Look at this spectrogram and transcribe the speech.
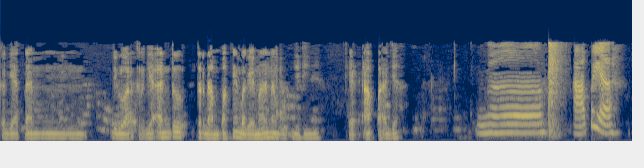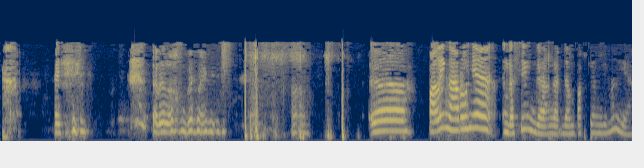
Kegiatan di luar kerjaan tuh terdampaknya bagaimana Bu jadinya? Kayak apa aja? Nge apa ya? Taruh loh gue lagi. Eh, paling ngaruhnya enggak sih, enggak enggak dampak yang gimana ya.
